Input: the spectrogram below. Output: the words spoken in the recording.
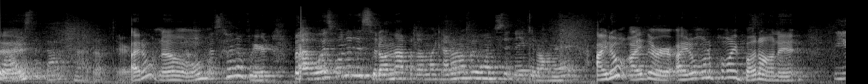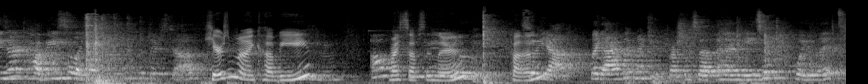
why is the bath mat up there? I don't know. That's kind of weird. But I've always wanted to sit on that, but I'm like, I don't know if I want to sit naked on it. I don't either. I don't want to put my butt on it. These are cubbies, so like everyone can put their stuff. Here's my cubby. Mm-hmm. Oh, My stuff's in there. Fun. So yeah, like I have like my toothbrush and stuff, and then these are toilets.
